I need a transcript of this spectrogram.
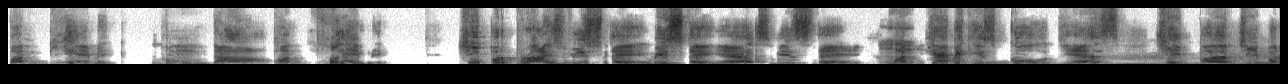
pandemic, hmm, da, pandemic. Cheaper price, we stay, we stay, yes, we stay. Mhm. Pandemic is good, yes. cheaper, cheaper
